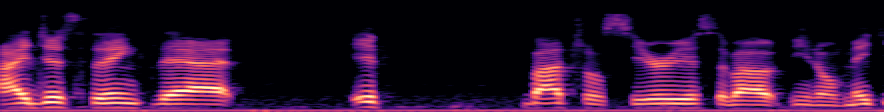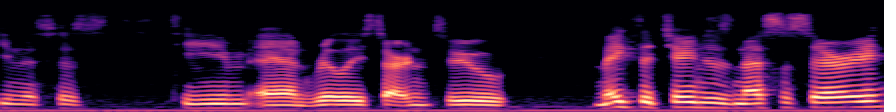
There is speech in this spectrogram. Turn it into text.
I just think that if Botterill's serious about, you know, making this his team and really starting to make the changes necessary,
